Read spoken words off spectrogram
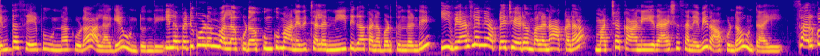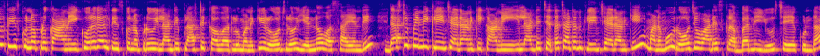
ఎంతసేపు ఉన్నా కూడా అలాగే ఉంటుంది. ఇలా పెట్టుకోవడం వల్ల కూడా కుంకుమ అనేది చాలా నీట్గా కనబడుతుందండి. ఈ వ్యాజ్లన్నీ అప్లై చేయడం వలన అక్కడ మచ్చ కానీ ర్యాషెస్ అనేవి రాకుండా ఉంటాయి. సరుకులు తీసుకున్నప్పుడు కానీ కూరగాయలు తీసుకున్నప్పుడు ఇలాంటి ప్లాస్టిక్ కవర్లు మనకి రోజులో ఎన్నో వస్తాయండి. డస్ట్ని క్లీన్ చేయడానికి కానీ ఇలాంటి చెత్త చాటను క్లీన్ చేయడానికి మనము రోజు వాడే స్క్రబ్బర్ని యూజ్ చేయకుండా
